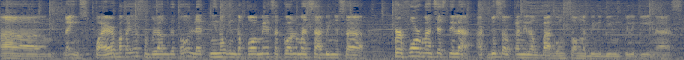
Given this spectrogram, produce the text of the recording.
Uh, na-inspire ba kayo sa vlog na to? Let me know in the comments at kung ano masasabi niyo sa performances nila at doon sa kanilang bagong song na Binibining Pilipinas.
